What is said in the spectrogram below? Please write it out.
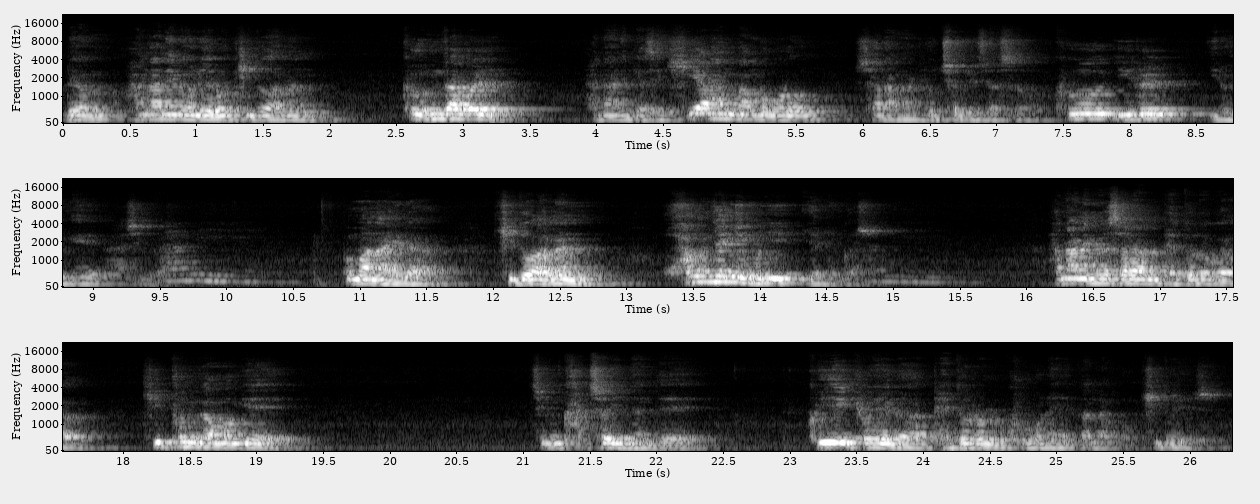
우리가 하나님의 은혜로 기도하면 그 응답을 하나님께서 희한한 방법으로 사람을 붙여주셔서 그 일을 이루게 하신 거예요. 아멘. 뿐만 아니라 기도하면 황정의 문이 열린. 아멘. 하나님의 사람 베드로가 깊은 감옥에 지금 갇혀 있는데 그의 교회가 베드로를 구원해 달라고 기도했어요.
